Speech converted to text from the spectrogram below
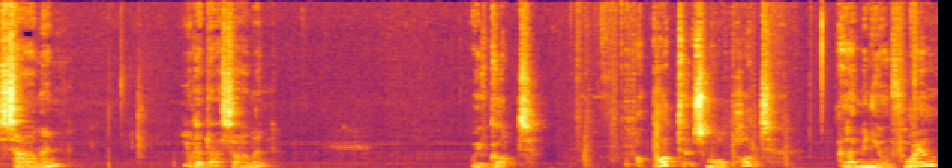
salmon. Look at that salmon. We've got a pot, a small pot, aluminium foil,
